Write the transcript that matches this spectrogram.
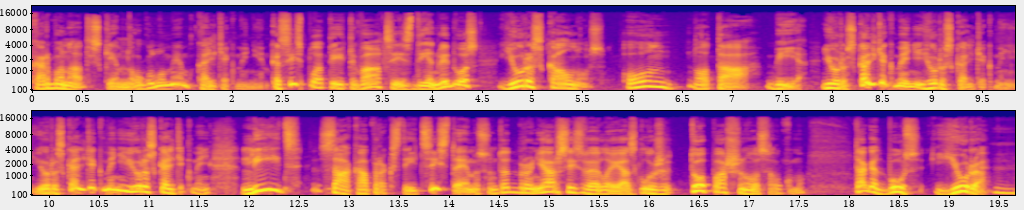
karbonātiskiem nogulumiem, kaļķekmeņiem, kas izplatīti Vācijas dienvidos, jūras kalnos. Un no tā bija jūras kaļķekmeņi, jūras kaļķekmeņi, jūras kaļķekmeņi, jūras kaļķekmeņi. Līdz sāk aprakstīt sistēmas, un tad Bruņjārs izvēlējās gluži to pašu nosaukumu Tagad būs jūra, mm.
